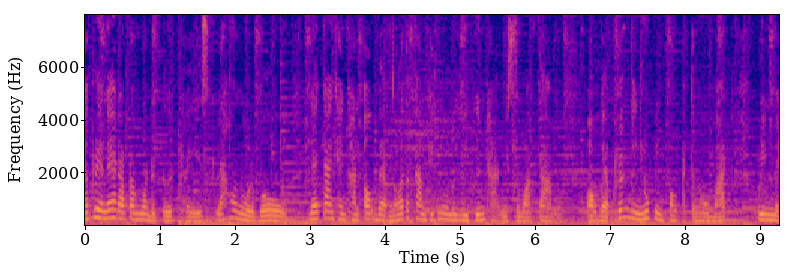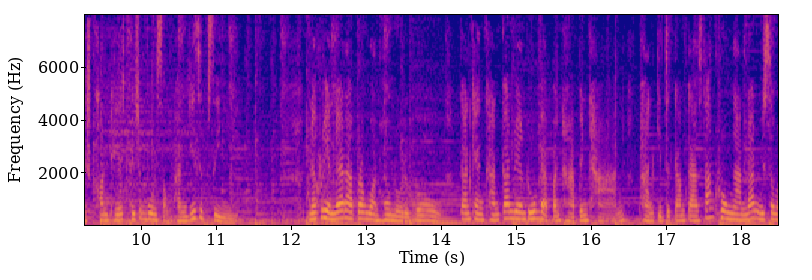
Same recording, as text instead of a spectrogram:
นักเรียนได้รับรางวัล The Third Place และ Honorable ในการแข่งขันออกแบบนวัตกรรมเทคโนโลยีพื้นฐานวิศวกรรม ออกแบบเครื่องยิงลูกปิงปองอัตโนมัติ Green Mesh Contest เพชรบูรณ์ 2024 นักเรียนได้รับรางวัล Honorable การแข่งขันการเรียนรู้แบบปัญหาเป็นฐาน ผ่านกิจกรรมการสร้างโครงงานด้านวิศว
